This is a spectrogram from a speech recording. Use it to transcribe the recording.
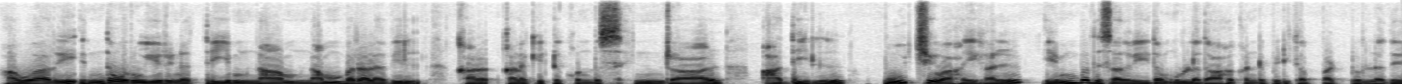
அவ்வாறு எந்த ஒரு உயிரினத்தையும் நாம் நம்பர் அளவில் க- கணக்கிட்டு கொண்டு சென்றால் அதில் பூச்சி வகைகள் எண்பது சதவீதம் உள்ளதாக கண்டுபிடிக்கப்பட்டுள்ளது.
